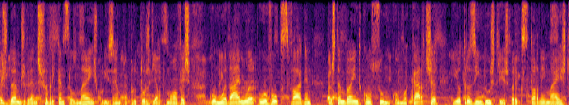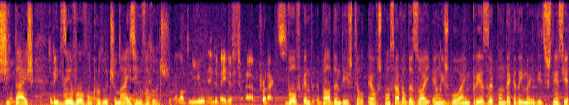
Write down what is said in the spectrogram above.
Ajudamos grandes fabricantes alemães, por exemplo, produtores de automóveis como a Daimler ou a Volkswagen, mas também de consumo como a Karcher e outras indústrias para que se tornem mais digitais e desenvolvam produtos mais inovadores. Wolfgang Baldendistel é o responsável da Zoe em Lisboa. A empresa, com década e meia de existência,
